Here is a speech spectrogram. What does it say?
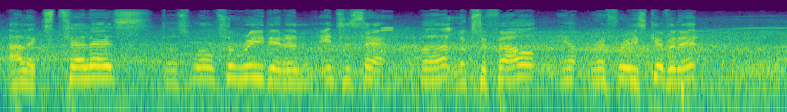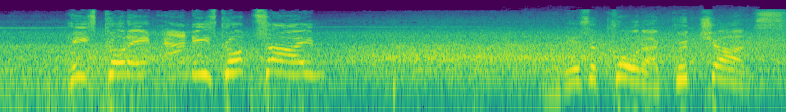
Alex Teles does well to read it and intercept. Uh, looks a foul. Yep, referee's given it. He's got it and he's got time. It is a corner, good chance.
